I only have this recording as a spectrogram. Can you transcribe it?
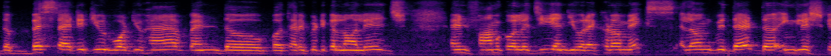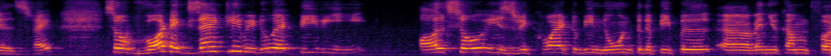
the best attitude what you have and the uh, therapeutical knowledge and pharmacology and your academics along with that the english skills right? So what exactly we do at pve also is required to be known to the people uh, when you come for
